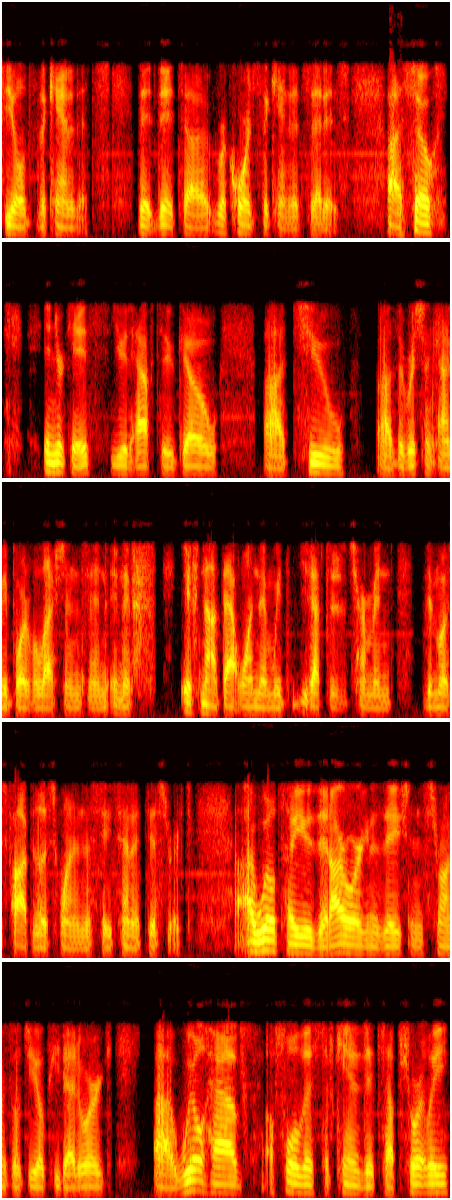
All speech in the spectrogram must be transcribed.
fields the candidates, that, that uh, records the candidates, that is. Uh, so in your case, you'd have to go uh, to uh, the Richland County Board of Elections, and, and if if not that one, then we'd, you'd have to determine the most populous one in the state senate district. I will tell you that our organization, StrongsvilleGOP.org, uh, will have a full list of candidates up shortly.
